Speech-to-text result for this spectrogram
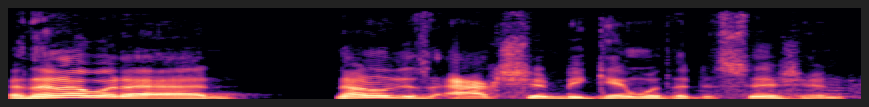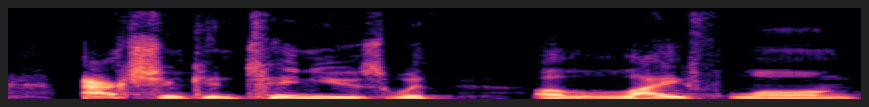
And then I would add not only does action begin with a decision, action continues with a lifelong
